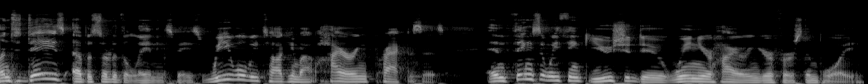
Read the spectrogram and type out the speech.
On today's episode of The Landing Space, we will be talking about hiring practices and things that we think you should do when you're hiring your first employee.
